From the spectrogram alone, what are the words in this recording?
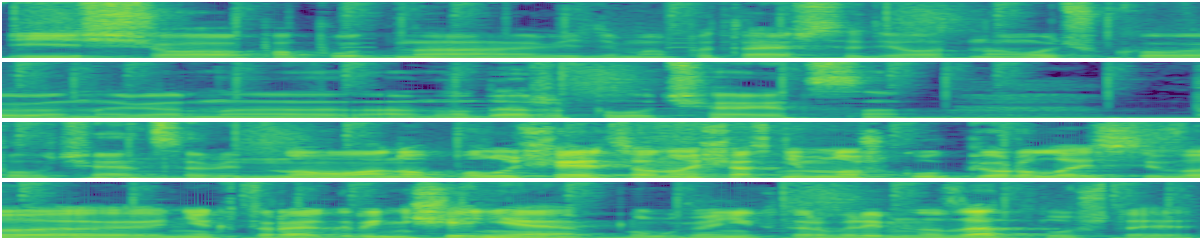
и еще попутно, видимо, пытаешься делать научку, наверное, оно даже получается. Получается ведь? Ну, оно получается, оно сейчас немножко уперлось в некоторые ограничения, ну, уже некоторое время назад, потому что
